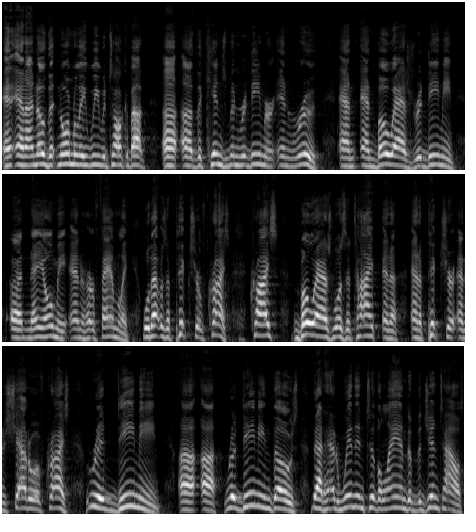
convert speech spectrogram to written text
And, and I know that normally we would talk about uh, uh, the kinsman redeemer in Ruth and, and Boaz redeeming uh, Naomi and her family. Well, that was a picture of Christ. Christ, Boaz was a type and a, and a picture and a shadow of Christ, redeeming uh, uh, redeeming those that had went into the land of the Gentiles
